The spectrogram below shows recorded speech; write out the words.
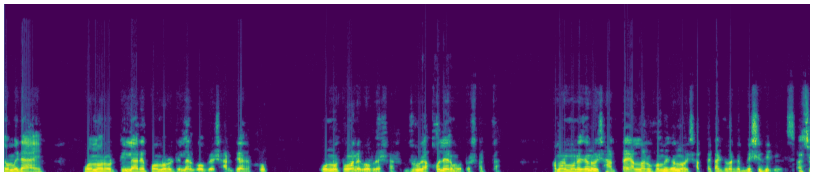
জমিটায় পনেরো টিলারে পনেরো টিলার গোবরের সার দেওয়া আছে। খুব উন্নত মানের গোবরের সার ঝুরা খোলের মতো সারটা। আমার মনে হয় যেন ওই সারটাই আল্লাহর হুকুমে যেন ওই সারটা কার্যকারিতা বেশি দেখিয়েছে আচ্ছা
